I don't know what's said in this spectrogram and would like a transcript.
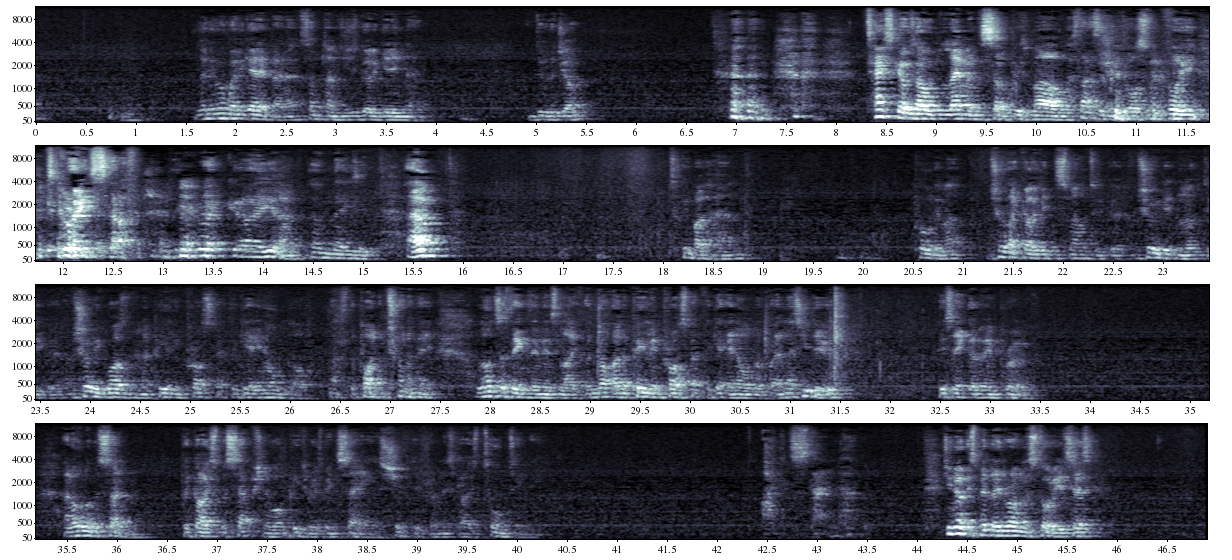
There's only one way to get it better. Sometimes you just got to get in there and do the job. Tesco's old lemon soap is marvellous. That's an endorsement for you. It's great stuff. Great guy, you know, amazing. Um, took him by the hand, pulled him up. I'm sure that guy didn't smell too good. I'm sure he didn't look too good. I'm sure he wasn't an appealing prospect for getting hold of. That's the point I'm trying to make. Lots of things in this life are not an appealing prospect for getting older. but unless you do, this ain't going to improve. And all of a sudden, the guy's perception of what Peter has been saying has shifted from this guy's taunting me. I can stand up. Do you notice a bit later on in the story it says,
